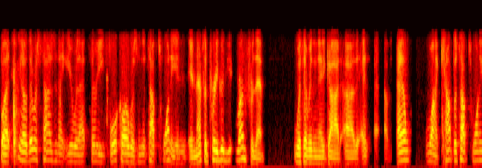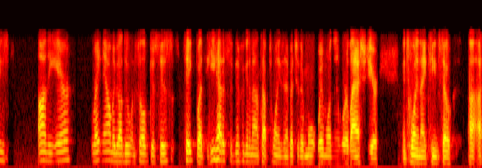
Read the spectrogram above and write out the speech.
But you know, there was times in that year where that 34 car was in the top 20, and and that's a pretty good run for them with everything they got. Uh, I, I don't want to count the top 20s on the air right now. Maybe I'll do it when Philip gives his take. But he had a significant amount of top 20s, and I bet you they're more, way more than they were last year in 2019. So uh, a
